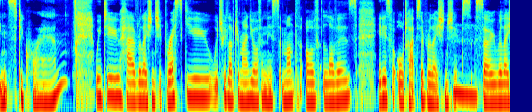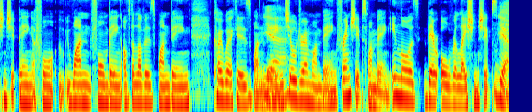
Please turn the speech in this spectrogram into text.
Instagram. We do have Relationship Rescue, which we'd love to remind you of in this month of lovers. It is for all types of relationships. Mm. So, relationship being a form, one form being of the lovers, one being co workers, one Yeah. being children, one being friendships, one being in laws. They're all relationships. Yeah.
